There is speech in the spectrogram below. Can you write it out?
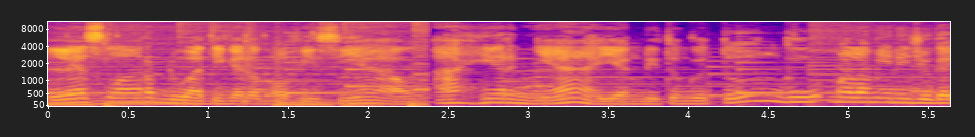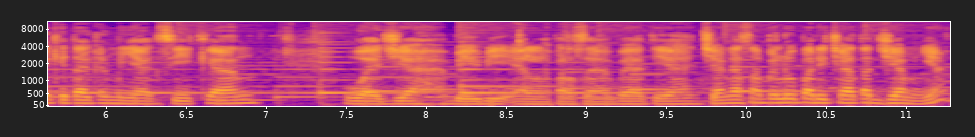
Leslar23.official Akhirnya yang ditunggu-tunggu. Malam ini juga kita akan menyaksikan wajah Baby L persahabat ya. Jangan sampai lupa dicatat jamnya.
